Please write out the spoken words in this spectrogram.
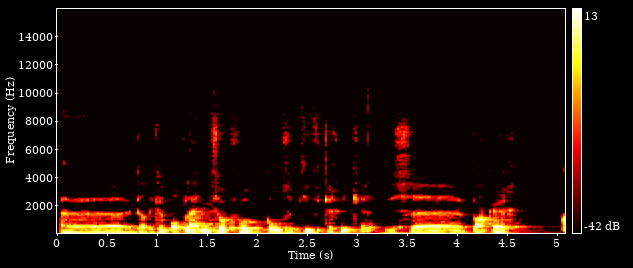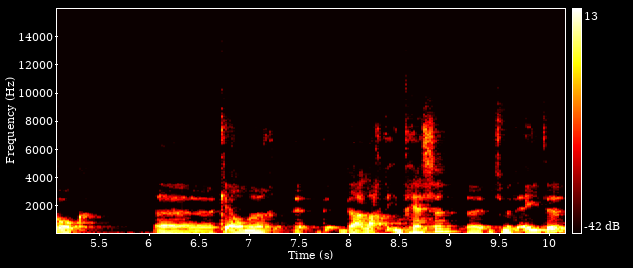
uh, dat ik een opleiding zocht voor constructieve technieken. Dus uh, bakker, kok, kelner, daar lag de interesse. iets met eten,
